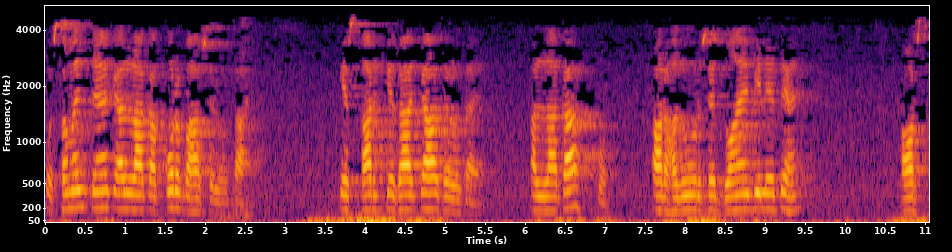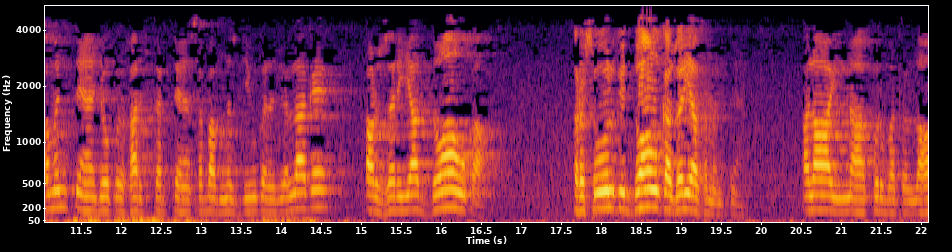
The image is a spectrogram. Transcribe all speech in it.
وہ سمجھتے ہیں کہ اللہ کا قرب حاصل ہوتا ہے۔ اس خرچ کے ساتھ کیا حاصل ہوتا ہے؟ اللہ کا قرب۔ اور حضور سے دعائیں بھی لیتے ہیں۔ اور سمجھتے ہیں جو کوئی خرچ کرتے ہیں، سبب نزدیکوں کا نزدیک اللہ کے، اور ذریعہ دعاؤں کا، رسول کی دعاؤں کا ذریعہ سمجھتے ہیں۔ اللہ قربت اللہ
